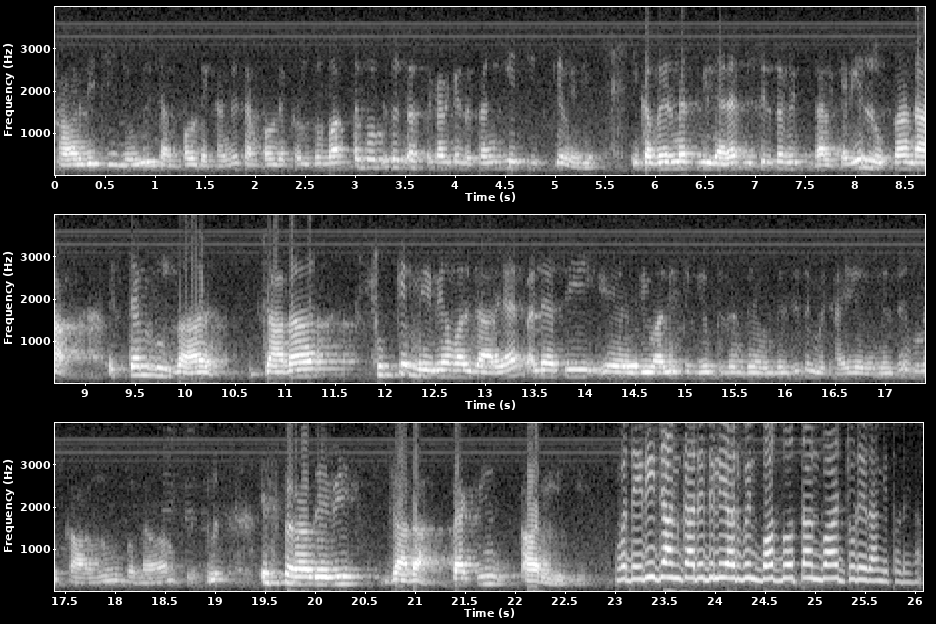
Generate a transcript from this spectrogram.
ਖਾਣ ਦੀ ਚੀਜ਼ ਹੋਊਗੀ ਸੈਂਪਲ ਦੇਖਾਂਗੇ। ਸੈਂਪਲ ਦੇਖਣ ਤੋਂ ਬਾਅਦ ਤੇ ਉਹ ਕਿਤੇ ਟੈਸਟ ਕਰਕੇ ਦੱਸਾਂਗੇ ਕਿ ਇਹ ਚੀਜ਼ ਕਿਵੇਂ ਦੀ ਹੈ। ਇੱਕ ਅਵੇਅਰਨੈਸ ਵੀ ਲੈ ਰਿਹਾ, ਦੂਸਰੀ ਤਰਫ ਇੱਕ ਗੱਲ ਕਰੀਏ ਲੋਕਾਂ ਦਾ, ਇਸ ਟਾਈਮ ਰੁਝਾਨ ਜ਼ਿਆਦਾ ਸੁੱਕੇ ਮੇਵਿਆਂ ਵੱਲ ਜਾ ਰਿਹਾ ਹੈ। ਪਹਿਲੇ ਅਸੀਂ ਦੀਵਾਲੀ 'ਤੇ ਗਿਫਟ ਦਿੰਦੇ ਹੁੰਦੇ ਸੀ ਤੇ ਮਿਠਾਈ ਦੇ ਦਿੰਦੇ ਸੀ, ਹੁਣ ਕਾਜੂ, ਬਦਾਮ ਇਸ ਤਰ੍ਹਾਂ ਦੇ ਵੀ ਜ਼ਿਆਦਾ ਪੈਕਿੰਗ ਆ ਰਹੀ ਹੈ। ਵਧੇਰੀ ਜਾਣਕਾਰੀ ਦੇ ਲਈ ਅਰਵਿੰਦ ਬਹੁਤ ਬਹੁਤ ਧੰਨਵਾਦ। ਜੁੜੇ ਰਾਂਗੇ ਤੁਹਾਡੇ ਨਾਲ।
